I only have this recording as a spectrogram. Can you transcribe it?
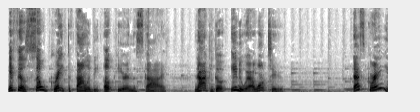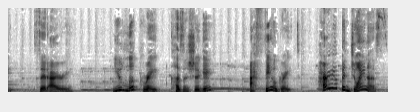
It feels so great to finally be up here in the sky. Now I can go anywhere I want to. That's great, said Irie. You look great, Cousin Sugar. I feel great. Hurry up and join us.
